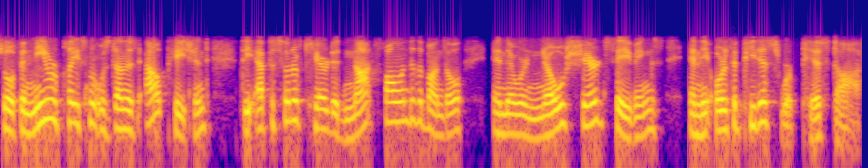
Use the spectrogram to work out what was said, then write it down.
So if a knee replacement was done as outpatient, the episode of care did not fall into the bundle, and there were no shared savings, and the orthopedists were pissed off.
